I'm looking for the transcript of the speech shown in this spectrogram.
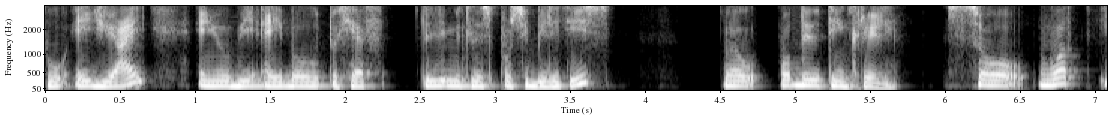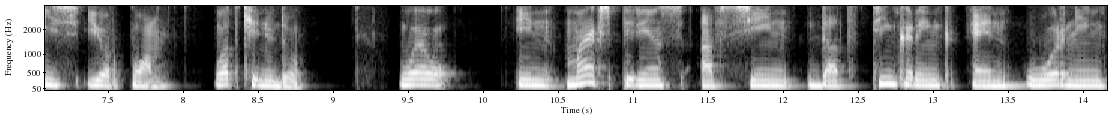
to AGI and you'll be able to have limitless possibilities? Well, what do you think really? So, what is your plan? What can you do? Well, in my experience, I've seen that tinkering and learning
